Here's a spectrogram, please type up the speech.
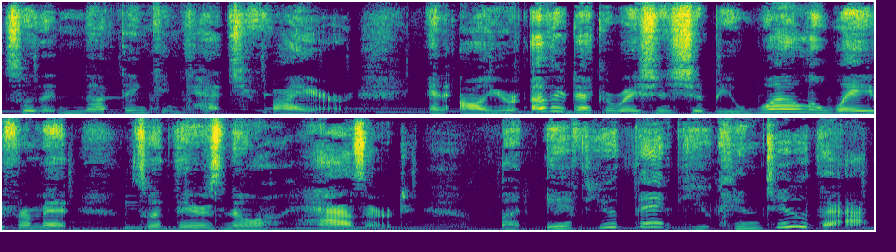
so that nothing can catch fire. And all your other decorations should be well away from it so that there's no hazard. But if you think you can do that,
